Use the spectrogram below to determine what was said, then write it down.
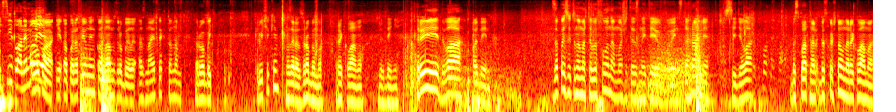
І світла немає. Опа, і оперативненько нам зробили. А знаєте, хто нам робить ключики? Ми зараз зробимо рекламу людині. 3, 2, 1. Записуйте номер телефона, можете знайти в інстаграмі, всі діла. Безплатна, безкоштовна реклама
